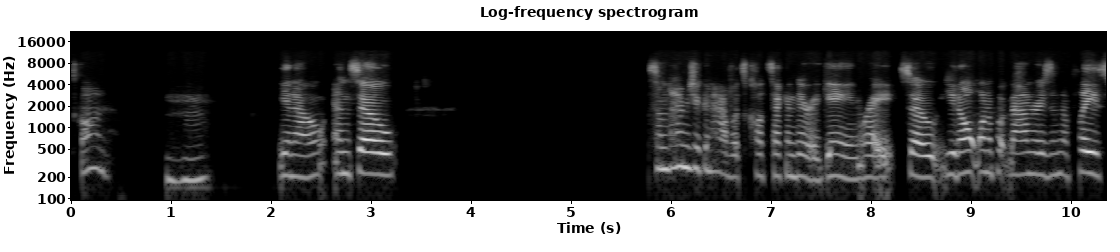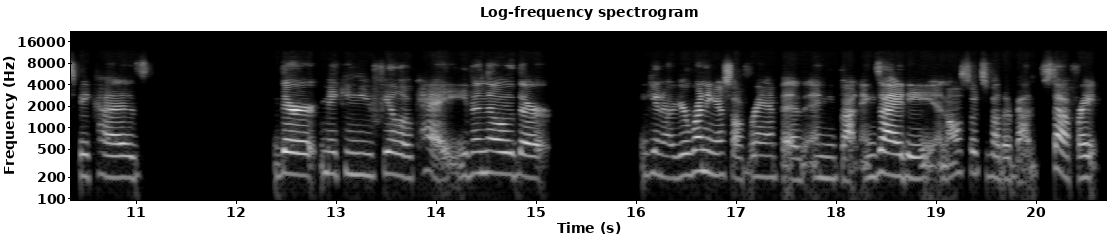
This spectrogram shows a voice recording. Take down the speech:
it's gone. Mhm. you know and so sometimes you can have what's called secondary gain right so you don't want to put boundaries into place because they're making you feel okay even though they're you know you're running yourself rampant and you've got anxiety and all sorts of other bad stuff right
